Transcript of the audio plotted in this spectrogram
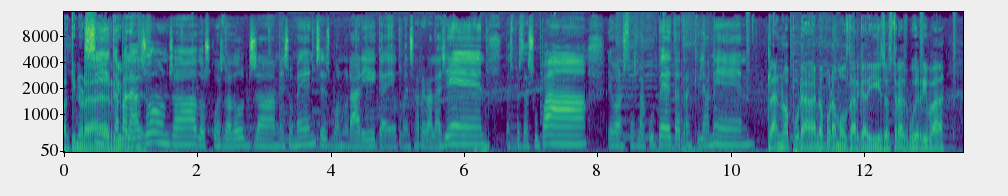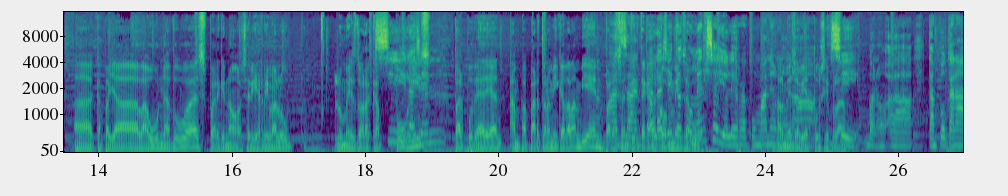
a quina hora sí, arriba? Sí, cap a les 11, dos quarts de 12, més o menys, és bon horari, que ja comença a arribar la gent, mm. després de sopar, llavors fas la copeta tranquil·lament... Clar, no apurar, no apurar molt tard, que diguis, ostres, vull arribar eh, cap allà a la 1, 2, perquè no, és a dir, arribar a el més d'hora que sí, puguis gent... per poder empapar-te una mica de l'ambient, per sentir-te cada cop més a gust. La gent que comença jo li recomano el una... més aviat possible. Sí, bueno, uh, tampoc anar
